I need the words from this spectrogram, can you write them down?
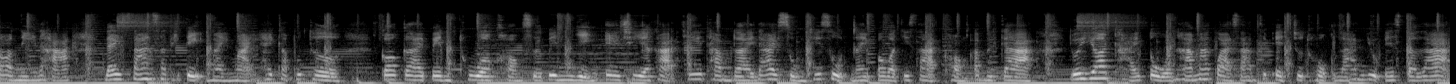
ตอนนี้นะคะ ได้สร้างสถิติใหม่ๆ ให้กับพวกเธอก็กลายเป็นทัวร์ของศิลปินหญิงเอเชียค่ะ ที่ทำรายได้สูงที่สุดในประวัติศาสตร์ของอเมริกา ด้วยยอดขายตั๋วนะคะมากกว่า 31.6 ล้าน US ดอลลาร์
